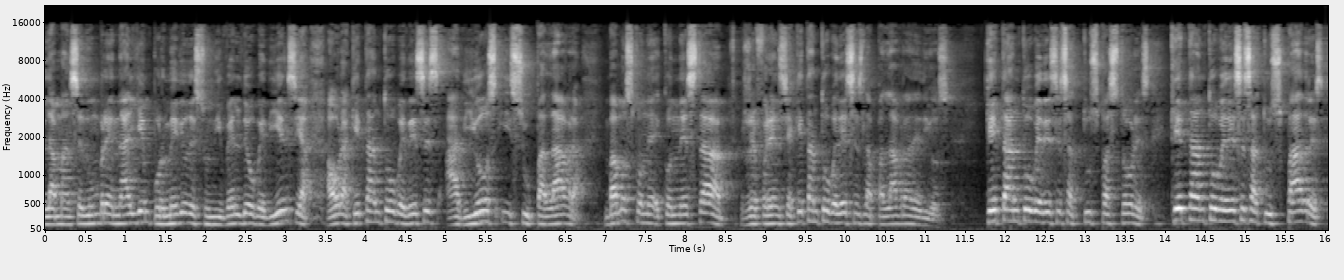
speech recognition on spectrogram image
la mansedumbre en alguien por medio de su nivel de obediencia. Ahora, ¿qué tanto obedeces a Dios y su palabra? Vamos con, eh, con esta referencia. ¿Qué tanto obedeces la palabra de Dios? ¿Qué tanto obedeces a tus pastores? ¿Qué tanto obedeces a tus padres?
